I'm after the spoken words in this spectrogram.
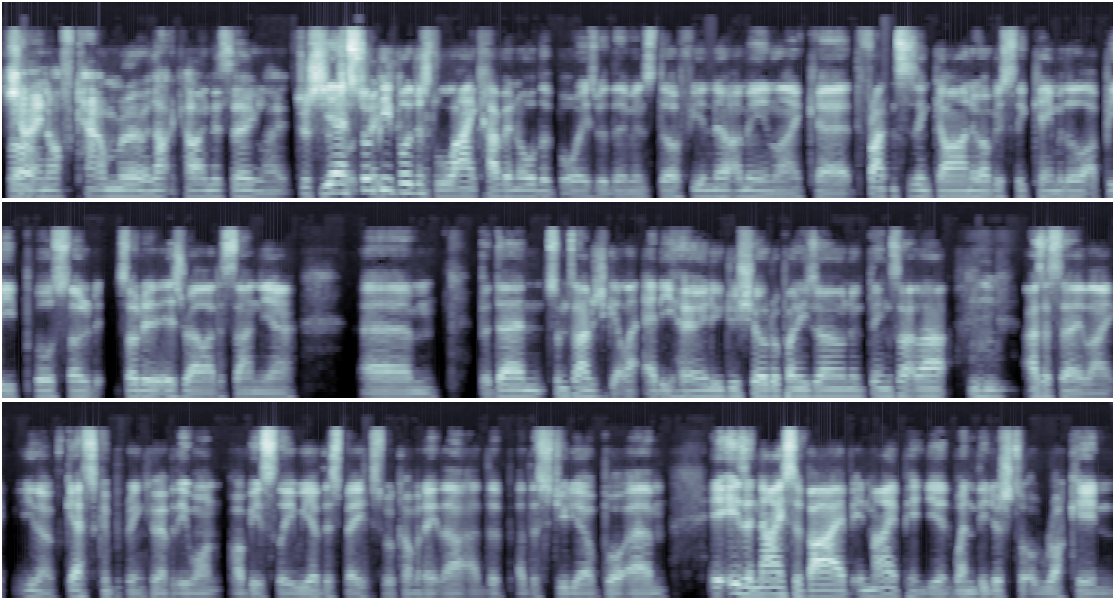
chatting off camera and that kind of thing. Like just yeah, some people just like having all the boys with them and stuff. You know what I mean? Like uh, Francis Ngannou obviously came with a lot of people. So did so did Israel Adesanya. Um, but then sometimes you get like Eddie Hearn who just showed up on his own and things like that. Mhm. As I say, like you know, guests can bring whoever they want. Obviously, we have the space to accommodate that at the at the studio. But um, it is a nicer vibe, in my opinion, when they just sort of rock in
